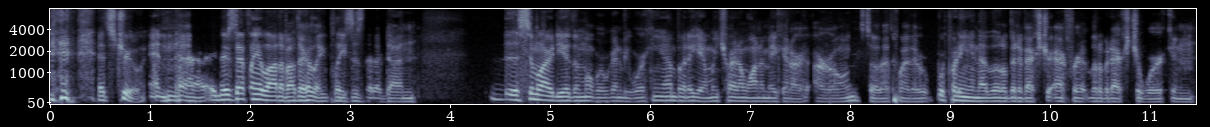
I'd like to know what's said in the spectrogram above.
That's true, and uh, there's definitely a lot of other like places that have done the similar idea than what we're going to be working on. But again, we try to want to make it our, our own, so that's why we're putting in a little bit of extra effort, a little bit extra work, and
